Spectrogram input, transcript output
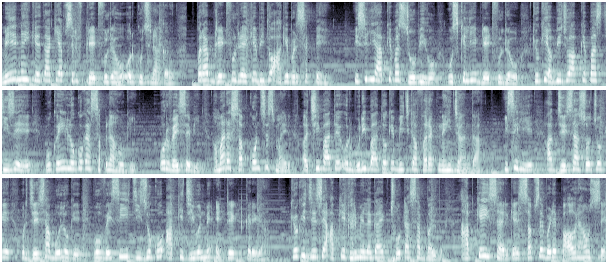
मैं ये नहीं कहता कि आप सिर्फ़ ग्रेटफुल रहो और कुछ ना करो, पर आप ग्रेटफुल रह के भी तो आगे बढ़ सकते हैं। इसीलिए आपके पास जो भी हो, उसके लिए ग्रेटफुल रहो, क्योंकि अभी जो आपके पास चीज़ें हैं, वो कई लोगों का सपना होगी। और वैसे भी, हमारा सबकॉन्शियस माइंड अच्छी बातें और बुरी बातों के बीच का फ़र्क नहीं जानता। इसीलिए आप जैसा सोचोगे और जैसा बोलोगे, वो वैसी ही चीज़ों को आपके जीवन में अट्रैक्ट करेगा। क्योंकि जैसे आपके घर में लगा एक छोटा सा बल्ब, आपके ही शहर के सबसे बड़े पावर हाउस से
